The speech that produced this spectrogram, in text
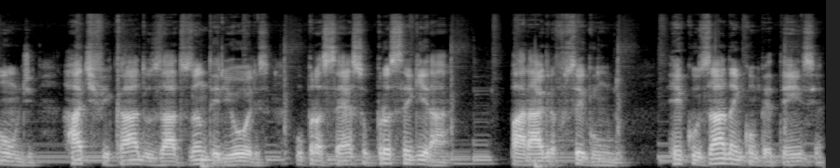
onde, ratificados os atos anteriores, o processo prosseguirá. Parágrafo 2. Recusada a incompetência,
